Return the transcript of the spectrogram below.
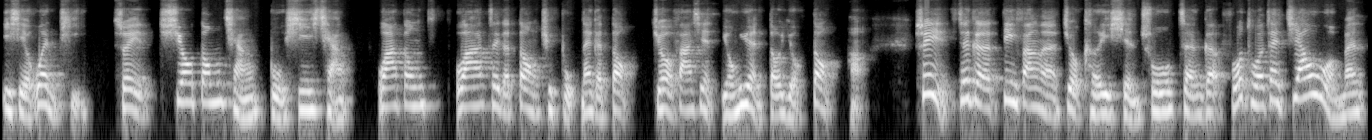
一些问题，所以修东墙补西墙，挖东挖这个洞去补那个洞，结果发现永远都有洞哈，所以这个地方呢，就可以显出整个佛陀在教我们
